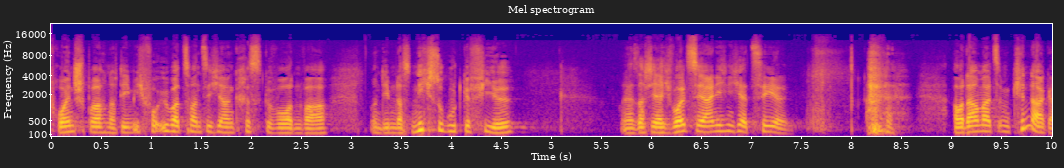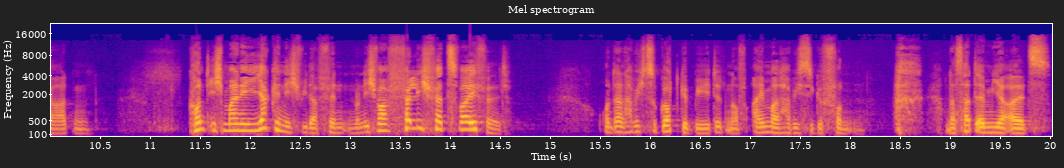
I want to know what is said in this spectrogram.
Freund sprach, nachdem ich vor über 20 Jahren Christ geworden war und dem das nicht so gut gefiel. Und er sagte, ja, ich wollte es dir eigentlich nicht erzählen. Aber damals im Kindergarten konnte ich meine Jacke nicht wiederfinden und ich war völlig verzweifelt. Und dann habe ich zu Gott gebetet und auf einmal habe ich sie gefunden. Und das hat er mir als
